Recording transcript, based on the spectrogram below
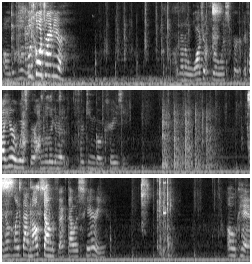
Oh, let's go. It's right near. Gotta watch out for a whisper. If I hear a whisper, I'm literally gonna freaking go crazy. I don't like that knock sound effect. That was scary. Okay,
